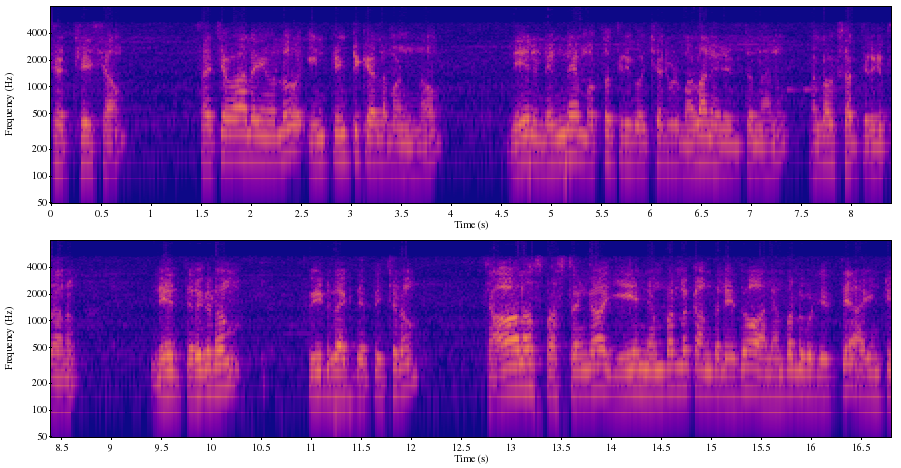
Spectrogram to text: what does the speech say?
సెట్ చేశాం. సచివాలయంలో ఇంటింటికి వెళ్ళమంటున్నాం నేను నిన్నే మొత్తం తిరిగి వచ్చాను. ఇప్పుడు మళ్ళా నేను వెళ్తున్నాను. మళ్ళీ ఒకసారి తిరుగుతాను. నేను తిరగడం ఫీడ్బ్యాక్ తెప్పించడం చాలా స్పష్టంగా ఏ నెంబర్లకు అందలేదో ఆ నెంబర్లు కూడా చెప్తే ఆ ఇంటి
